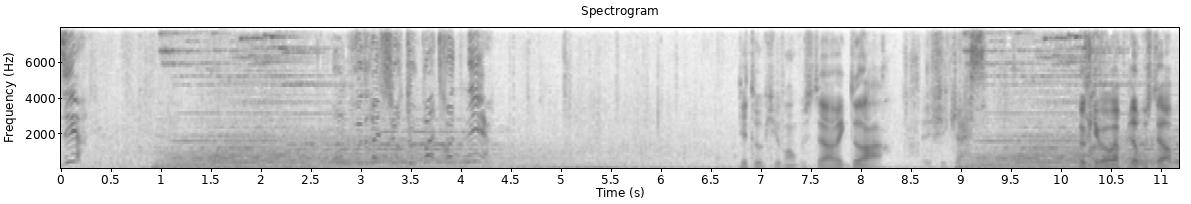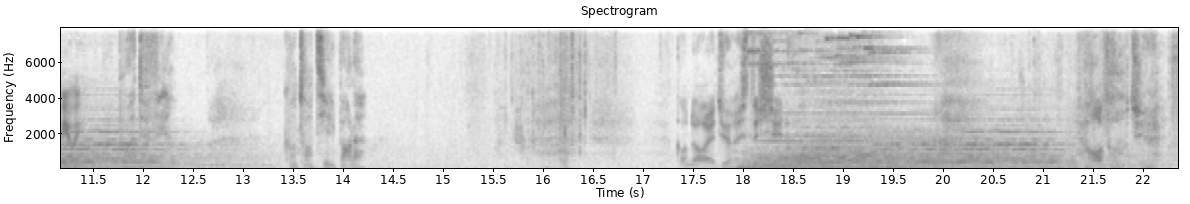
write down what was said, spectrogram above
Dire On ne voudrait surtout pas te retenir Keto qui ouvre un booster avec Dorar. Efficace. Ok, il va ouvrir plusieurs boosters, a priori. Bois de fer Qu'entend-il par là? Qu'on aurait dû rester chez nous. Rentrons, tu veux?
